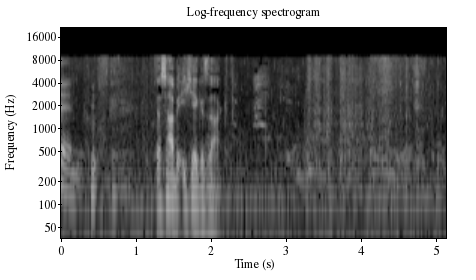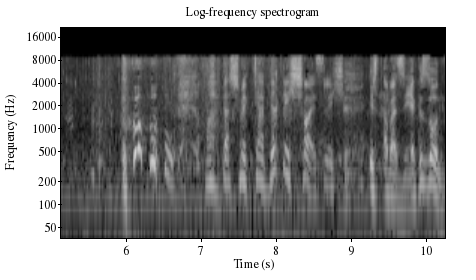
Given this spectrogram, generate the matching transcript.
denn? Das habe ich ihr gesagt. Puh, oh, das schmeckt ja wirklich scheußlich. Ist aber sehr gesund.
